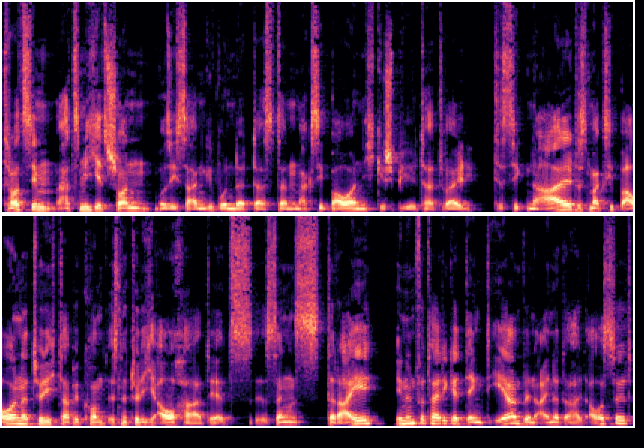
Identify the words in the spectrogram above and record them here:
Trotzdem hat es mich jetzt schon, muss ich sagen, gewundert, dass dann Maxi Bauer nicht gespielt hat, weil das Signal, das Maxi Bauer natürlich da bekommt, ist natürlich auch hart. Jetzt sagen es drei Innenverteidiger, denkt er, und wenn einer da halt ausfällt,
